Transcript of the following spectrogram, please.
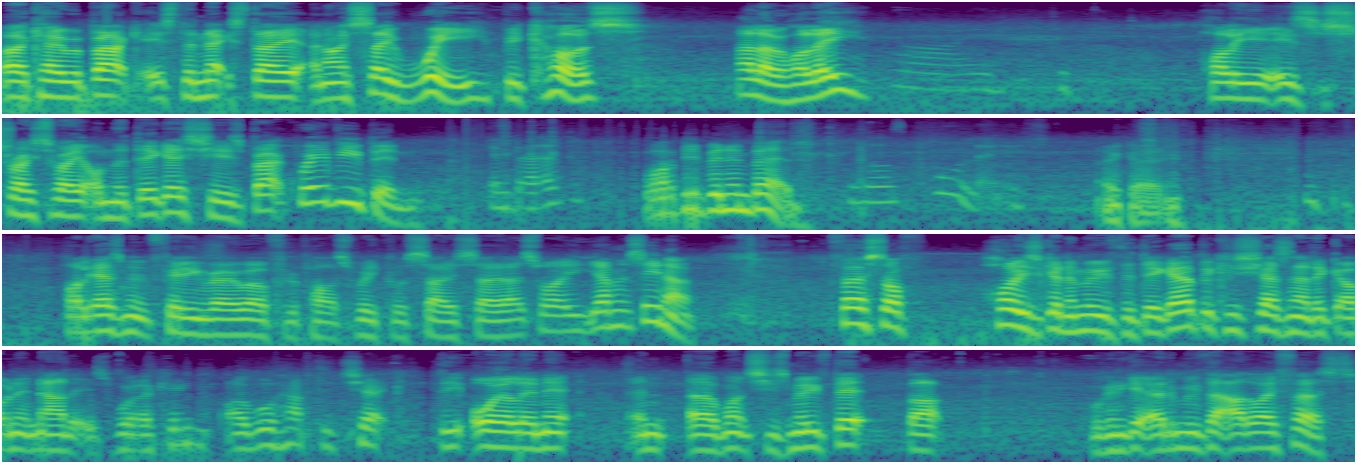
Okay, we're back. It's the next day, and I say we because. Hello, Holly. Hi. Holly is straight away on the digger. She is back. Where have you been? In bed? Why have you been in bed? Because I was poorly. Okay. Holly hasn't been feeling very well for the past week or so, so that's why you haven't seen her. First off, Holly's going to move the digger because she hasn't had a go on it now that it's working. I will have to check the oil in it and uh, once she's moved it, but we're going to get her to move that out of the way first.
